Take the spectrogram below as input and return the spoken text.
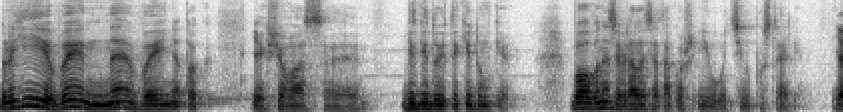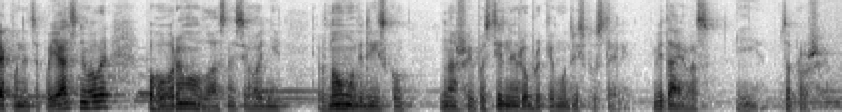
Дорогі, ви не виняток, якщо вас е, відвідують такі думки, бо вони з'являлися також і у цій пустелі. Як вони це пояснювали, поговоримо власне сьогодні в новому відрізку нашої постійної рубрики Мудрість пустелі. Вітаю вас і запрошую.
